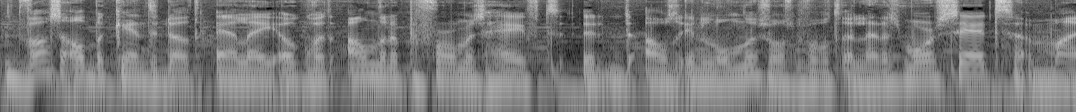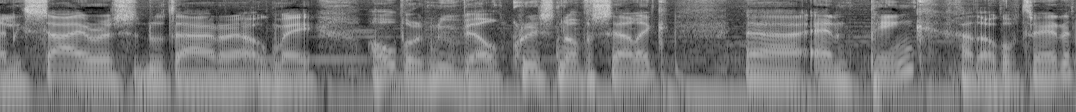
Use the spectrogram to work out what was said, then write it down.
Het was al bekend dat LA ook wat andere performers heeft als in Londen. Zoals bijvoorbeeld Alanis Morissette, Miley Cyrus doet daar ook mee. Hopelijk nu wel Chris Novoselic. Uh, en Pink gaat ook optreden.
